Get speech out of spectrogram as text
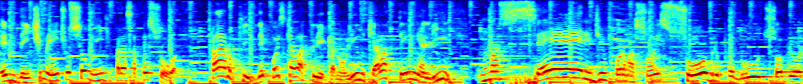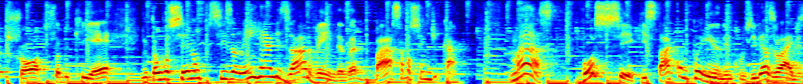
evidentemente o seu link para essa pessoa. Claro que depois que ela clica no link, ela tem ali uma série de informações sobre o produto, sobre o workshop, sobre o que é. Então você não precisa nem realizar vendas, é, basta você indicar. Mas você que está acompanhando, inclusive, as lives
